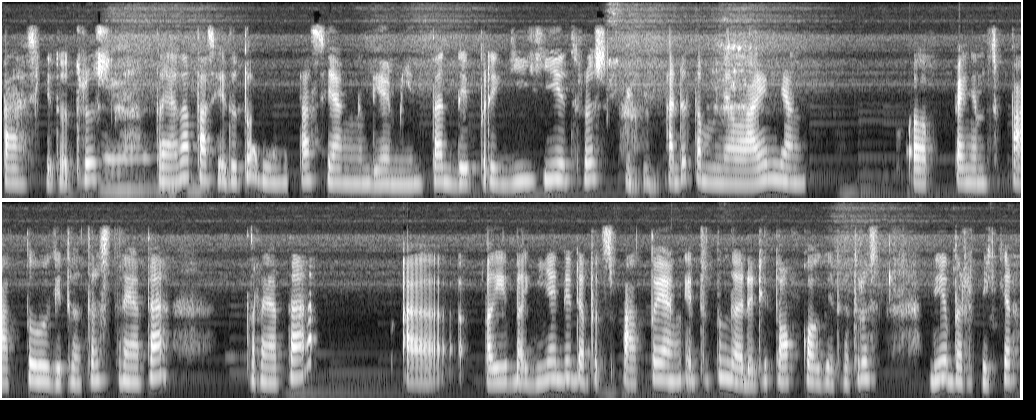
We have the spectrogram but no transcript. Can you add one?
tas gitu. Terus yeah. ternyata tas itu tuh adalah tas yang dia minta di pergi terus ada temennya lain yang uh, pengen sepatu gitu. Terus ternyata ternyata uh, pagi-paginya dia dapat sepatu yang itu tuh nggak ada di toko gitu. Terus dia berpikir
